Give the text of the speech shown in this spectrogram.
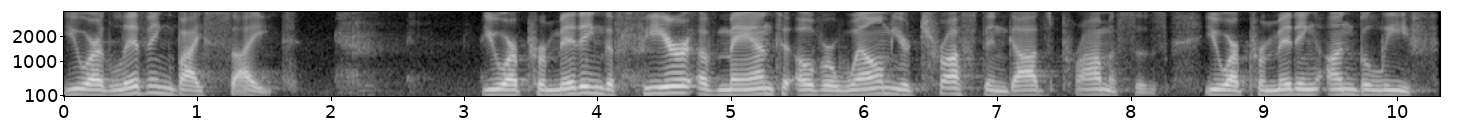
You are living by sight. You are permitting the fear of man to overwhelm your trust in God's promises. You are permitting unbelief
